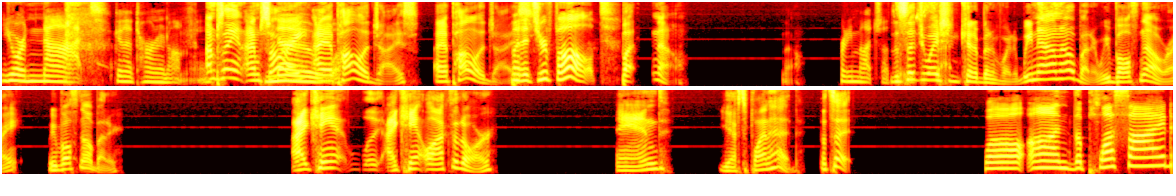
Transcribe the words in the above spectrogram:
You're not going to turn it on me. I'm saying I'm sorry. I apologize. I apologize. but it's your fault. But no, No. Pretty much. the what you said. situation could have been avoided. We now know better. We both know, right? We both know better. I can't. I can't lock the door, and you have to plan ahead. That's it. Well, on the plus side,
